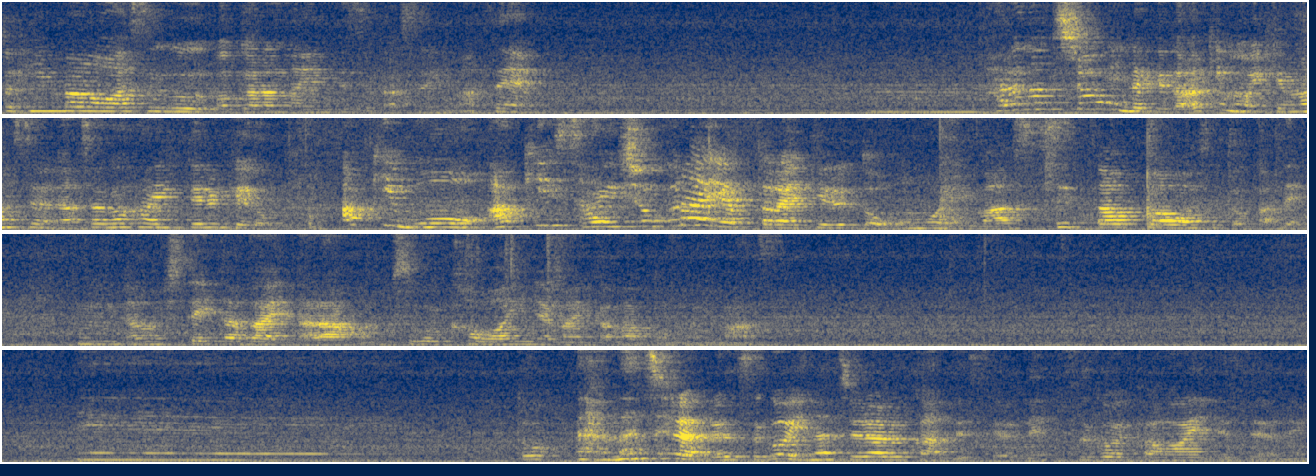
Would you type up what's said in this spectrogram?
ちょっと品番はすぐわからないんで。せん。うん春夏商品だけど秋もいけますよね。朝が入ってるけど。秋も秋最初ぐらいやったらいけると思います。セットアップ合わせとかで、うん、あのしていただいたらすごい可愛いんじゃないかなと思います。えー、と ナチュラルすごいナチュラル感ですよね。すごい可愛いですよね。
